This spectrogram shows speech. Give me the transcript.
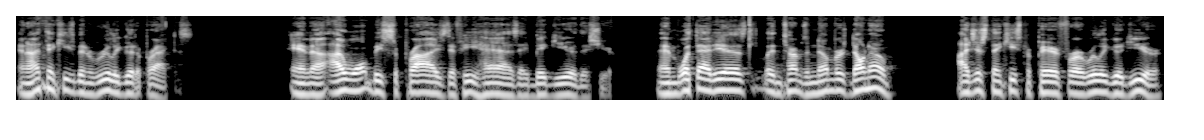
and I think he's been really good at practice. And uh, I won't be surprised if he has a big year this year. And what that is in terms of numbers, don't know. I just think he's prepared for a really good year.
